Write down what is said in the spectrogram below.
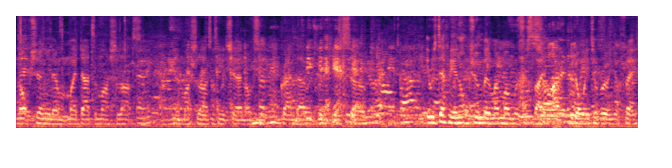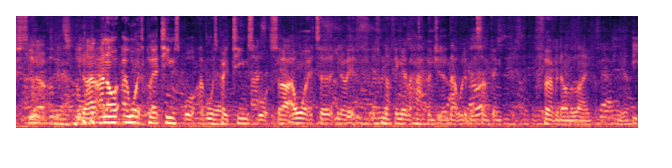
An option, you know, my dad's a martial arts, martial arts teacher, and obviously granddad was Ricky, so it was definitely an option. But my mum was just like, "We don't want you to ruin your face," you know. You know, and I, I wanted to play a team sport. I've always played team sports, so I wanted to, you know, if, if nothing ever happened, you know, that would have been something further down the line. You.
